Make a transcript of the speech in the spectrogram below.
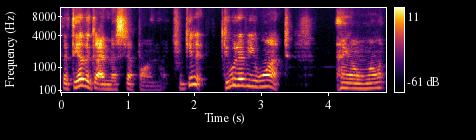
that the other guy messed up on. Like, forget it. Do whatever you want. Hang on a moment.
